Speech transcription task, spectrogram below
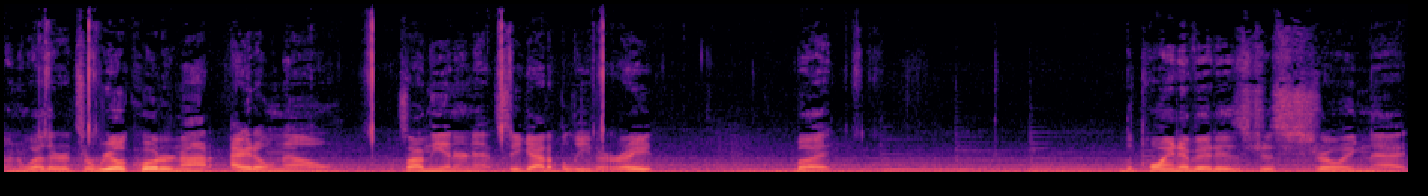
And whether it's a real quote or not, I don't know. It's on the internet, so you got to believe it, right? But the point of it is just showing that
